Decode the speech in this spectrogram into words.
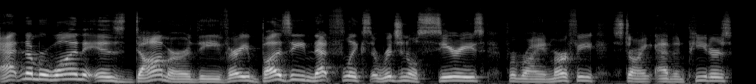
At number one is Dahmer, the very buzzy Netflix original series from Ryan Murphy, starring Evan Peters,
